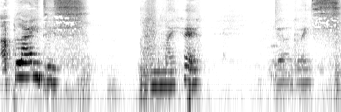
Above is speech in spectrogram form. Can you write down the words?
apply this my hair yeah guys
